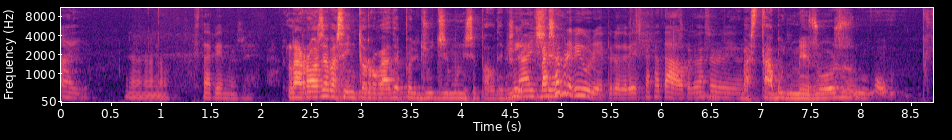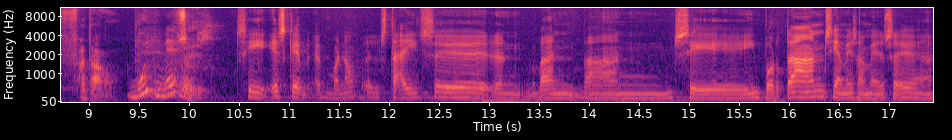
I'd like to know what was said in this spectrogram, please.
Ai, no, no, no. Està bé, no sé. La Rosa va ser interrogada pel jutge municipal de Vinaixa. Sí, va sobreviure, però devia estar fatal, però va sobreviure. Va estar vuit mesos fatal. Vuit mesos? Sí. Sí, és que bueno, els talls eh, van, van ser importants i a més a més eh,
